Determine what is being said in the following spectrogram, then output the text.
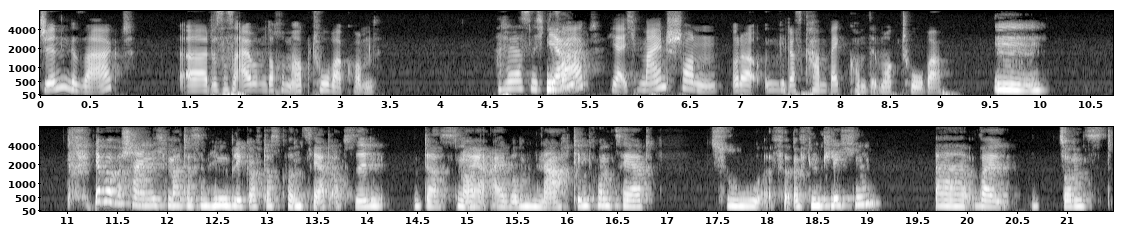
Jin gesagt, äh, dass das Album doch im Oktober kommt. Hat er das nicht gesagt? Ja, ja ich meine schon. Oder irgendwie das Comeback kommt im Oktober. Mm. Ja, aber wahrscheinlich macht es im Hinblick auf das Konzert auch Sinn, das neue Album nach dem Konzert zu veröffentlichen, äh, weil sonst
